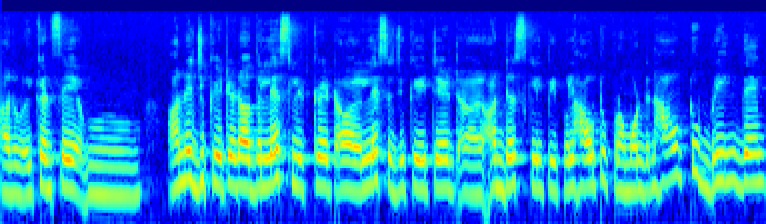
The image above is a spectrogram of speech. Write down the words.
or we can say um, uneducated or the less literate or less educated uh, underskilled people how to promote and how to bring them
